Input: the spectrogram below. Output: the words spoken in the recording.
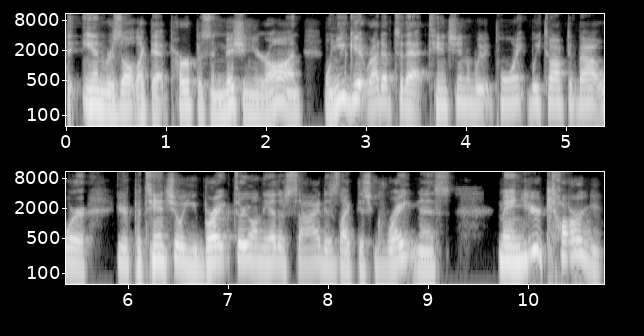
the end result like that purpose and mission you're on when you get right up to that tension point we talked about where your potential you break through on the other side is like this greatness man, your target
